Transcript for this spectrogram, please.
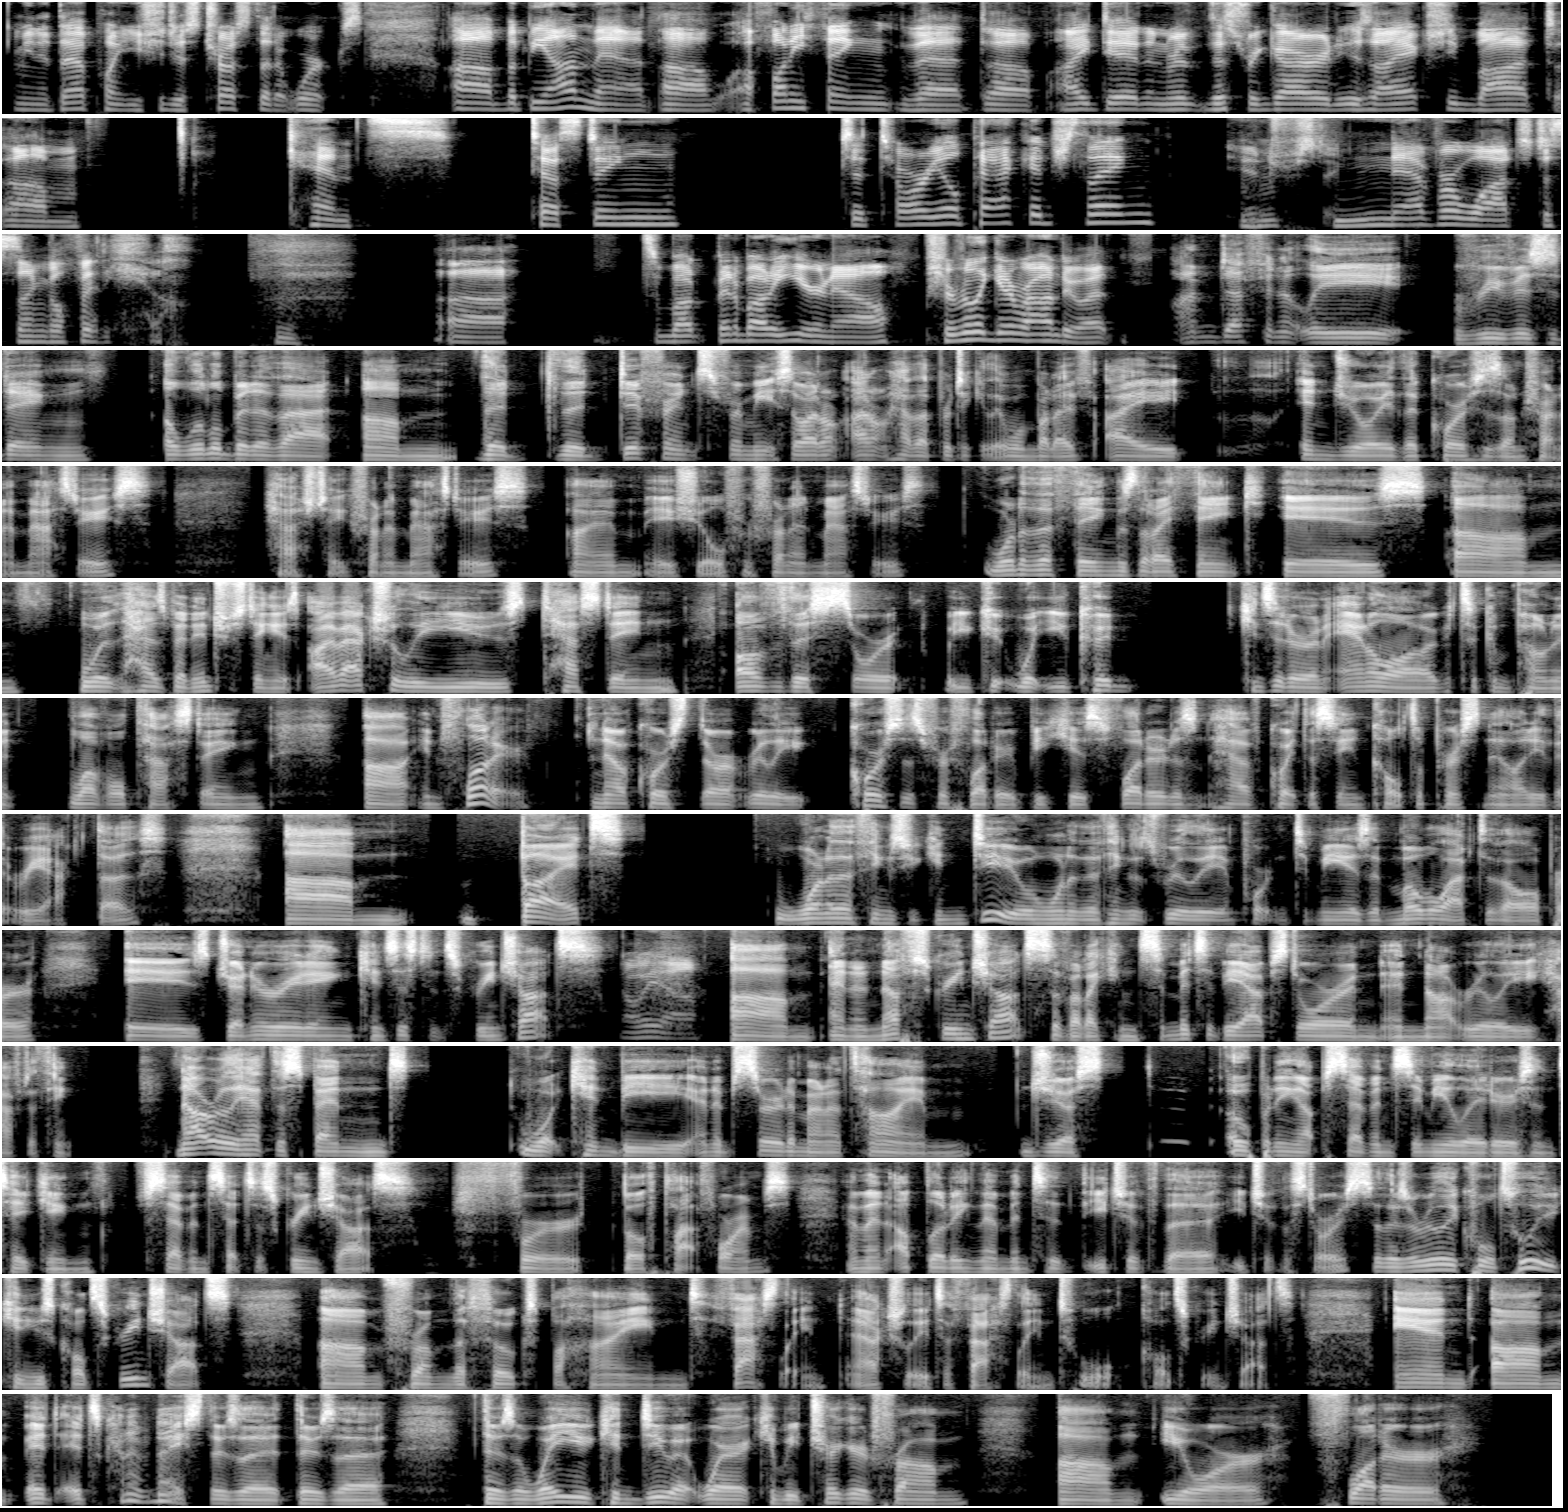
I mean, at that point, you should just trust that it works. Uh, but beyond that, uh, a funny thing that uh, I did in this regard is I actually bought um, Kent's testing tutorial package thing. Interesting. Never watched a single video. Hmm. Uh, it's about been about a year now. Should really get around to it. I'm definitely revisiting a little bit of that. Um, the the difference for me. So I don't I don't have that particular one, but I've I enjoy the courses on front end masters. Hashtag front end masters. I am a shill for front end masters. One of the things that I think is um, what has been interesting is I've actually used testing of this sort. What you could what you could consider an analog to component level testing uh, in Flutter. Now, of course, there aren't really courses for Flutter because Flutter doesn't have quite the same cult of personality that React does. Um, but one of the things you can do, and one of the things that's really important to me as a mobile app developer, is generating consistent screenshots Oh yeah. um, and enough screenshots so that I can submit to the App Store and, and not really have to think, not really have to spend what can be an absurd amount of time just opening up seven simulators and taking seven sets of screenshots for both platforms and then uploading them into each of the each of the stores so there's a really cool tool you can use called screenshots um, from the folks behind fastlane actually it's a fastlane tool called screenshots and um, it, it's kind of nice there's a there's a there's a way you can do it where it can be triggered from um, your flutter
